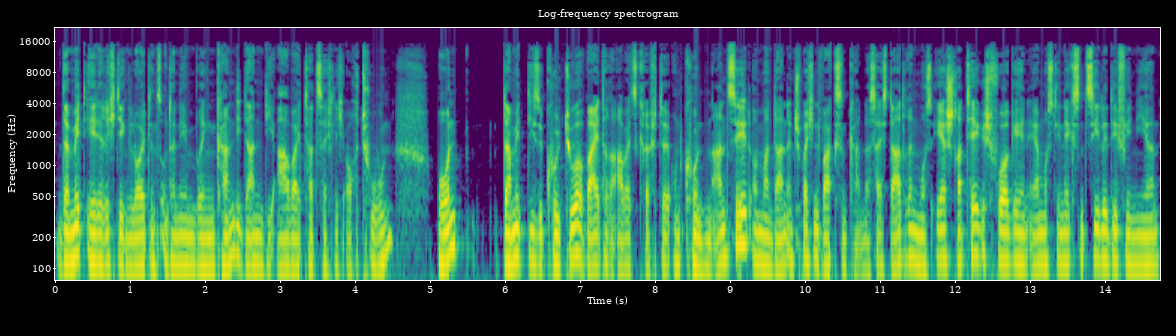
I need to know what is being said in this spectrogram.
damit er die richtigen Leute ins Unternehmen bringen kann, die dann die Arbeit tatsächlich auch tun und damit diese Kultur weitere Arbeitskräfte und Kunden anzieht und man dann entsprechend wachsen kann. Das heißt, da drin muss er strategisch vorgehen, er muss die nächsten Ziele definieren,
